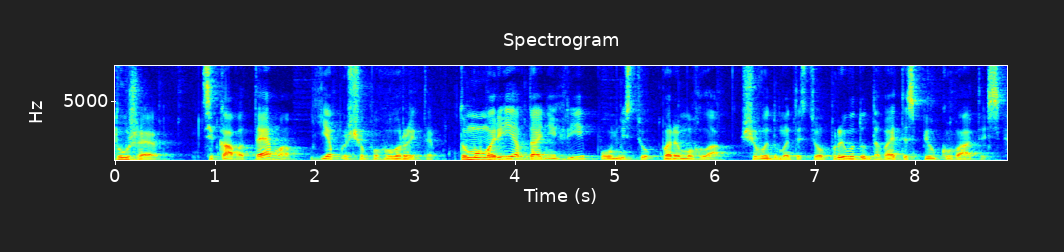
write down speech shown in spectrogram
Дуже цікава тема, є про що поговорити. Тому Марія в даній грі повністю перемогла. Що ви думаєте з цього приводу? Давайте спілкуватись.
